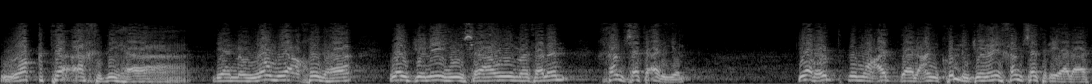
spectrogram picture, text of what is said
وقت أخذها لأنه يوم يأخذها والجنيه يساوي مثلا خمسة أريل يرد بمعدل عن كل جنيه خمسة ريالات.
